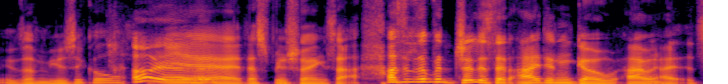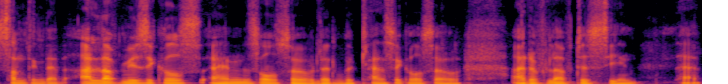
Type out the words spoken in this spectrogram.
the musical. Oh, yeah, yeah, that's been showing. So I was a little bit jealous that I didn't go. I, Mm. I, it's something that I love musicals, and it's also a little bit classical. So I'd have loved to see that.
